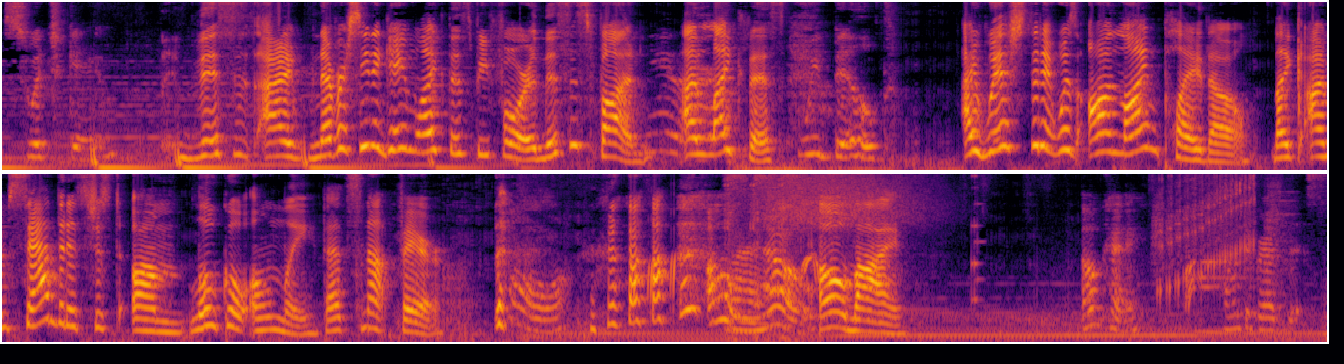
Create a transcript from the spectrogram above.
Switch game. this is I've never seen a game like this before. This is fun. Neither. I like this. We build. I wish that it was online play though. Like I'm sad that it's just um local only. That's not fair. Oh. Oh no. oh my. Okay. I want to grab this.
